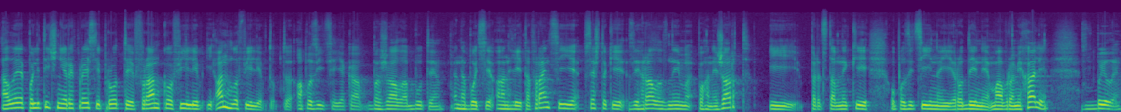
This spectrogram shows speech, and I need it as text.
Але політичні репресії проти франкофілів і англофілів, тобто опозиція, яка бажала бути на боці Англії та Франції, все ж таки зіграла з ним поганий жарт. І представники опозиційної родини Мавро Міхалі вбили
